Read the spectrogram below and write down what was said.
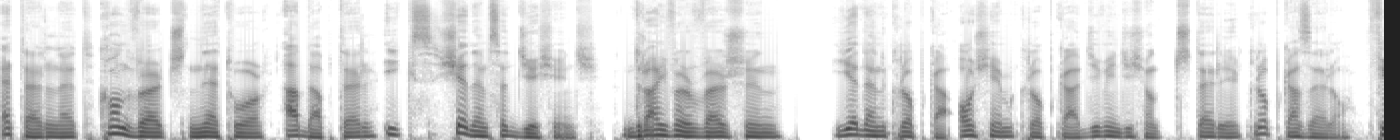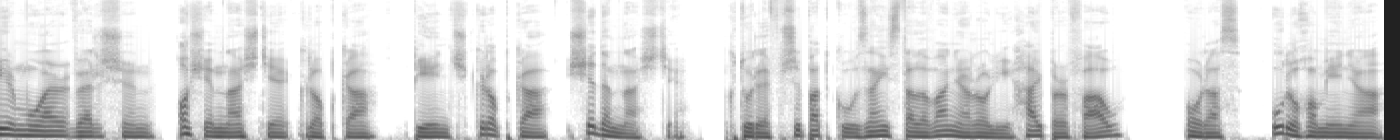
Ethernet Converged Network Adapter X710 Driver version 1.8.94.0 Firmware version 18.5.17, które w przypadku zainstalowania roli Hyper-V oraz uruchomienia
